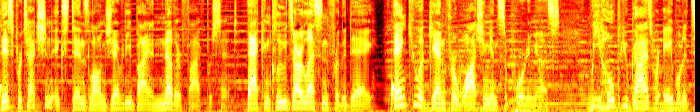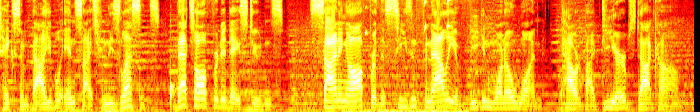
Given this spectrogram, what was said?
This protection extends longevity by another 5%. That concludes our lesson for the day. Thank you again for watching and supporting us. We hope you guys were able to take some valuable insights from these lessons. That's all for today, students. Signing off for the season finale of Vegan 101, powered by dherbs.com.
